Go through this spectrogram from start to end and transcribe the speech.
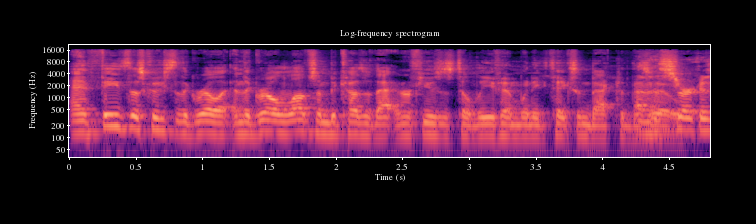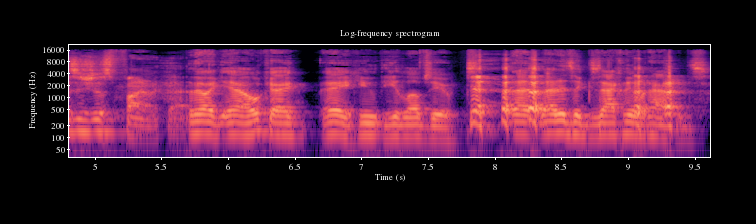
and feeds those cookies to the gorilla. And the gorilla loves him because of that and refuses to leave him when he takes him back to the and zoo. And the circus is just fine with that. And they're like, yeah, okay. Hey, he, he loves you. that, that is exactly what happens.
